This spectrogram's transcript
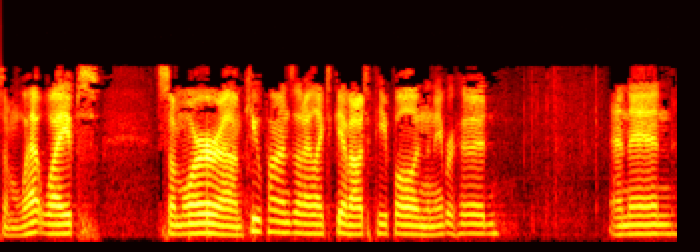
some wet wipes, some more um, coupons that I like to give out to people in the neighborhood. And then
